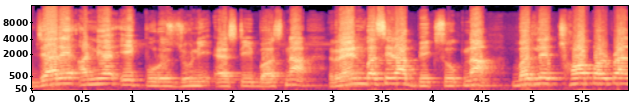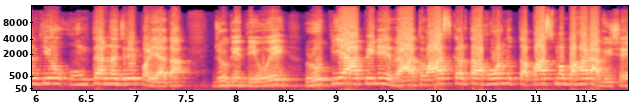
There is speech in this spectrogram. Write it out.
જ્યારે અન્ય એક પુરુષ જૂની એસટી બસના રેન બસેરા ભિક્ષુકના બદલે છ પરપ્રાંતિઓ ઊંઘતા નજરે પડ્યા હતા. જો કે તેઓએ રૂપિયા આપીને રાતવાસ કરતા હોવાનું તપાસમાં બહાર આવ્યું છે.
